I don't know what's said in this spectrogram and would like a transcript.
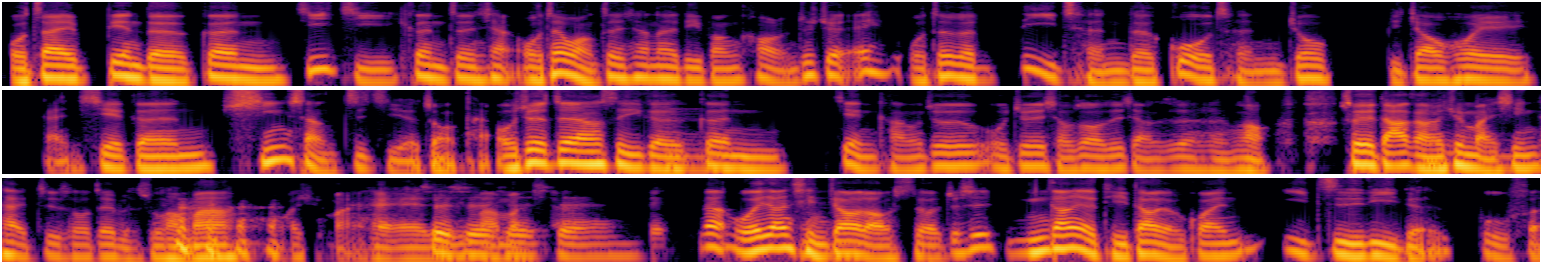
我在变得更积极、更正向，我在往正向那个地方靠了，你就觉得哎，我这个历程的过程，你就比较会感谢跟欣赏自己的状态。我觉得这样是一个更。嗯健康就是，我觉得小树老师讲的真的很好，所以大家赶快去买《心态致瘦》这本书，好吗？赶快去买，嘿，谢谢谢谢。那我也想请教老师哦，就是您刚刚有提到有关意志力的部分，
